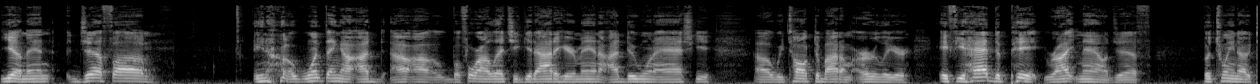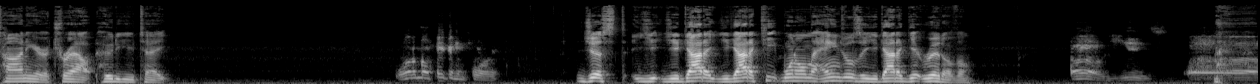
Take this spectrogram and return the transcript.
Yeah, man, Jeff. Um, you know, one thing I, I, I before I let you get out of here, man, I do want to ask you. Uh, we talked about them earlier. If you had to pick right now, Jeff, between Ohtani or Trout, who do you take? What am I picking them for? Just you, you gotta you gotta keep one on the Angels, or you gotta get rid of them. Oh, jeez. Uh,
